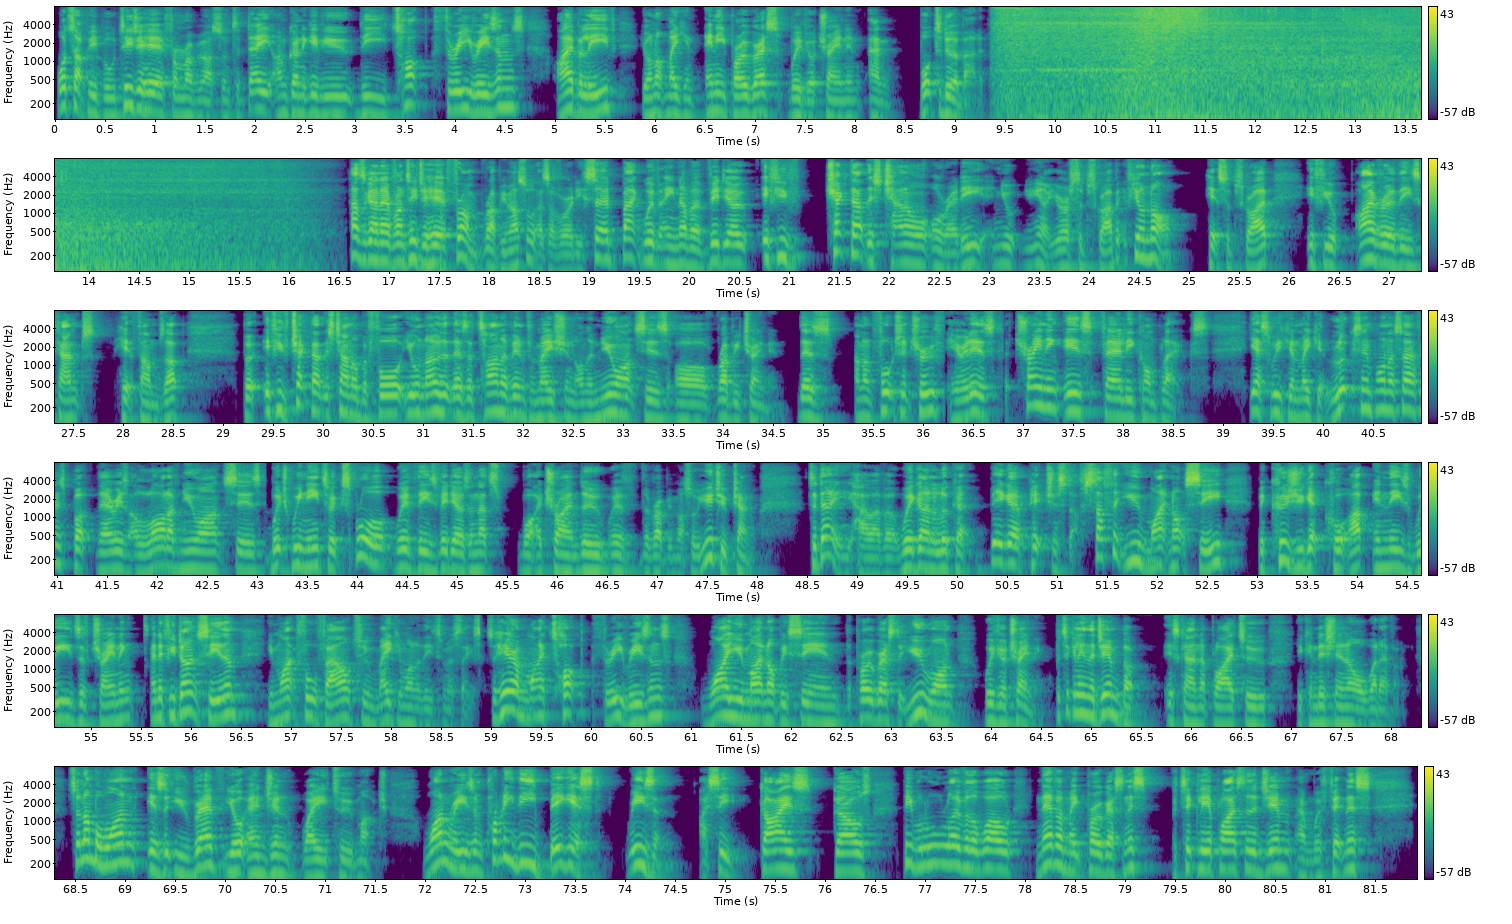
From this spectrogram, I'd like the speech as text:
What's up, people? TJ here from Rugby Muscle, and today I'm going to give you the top three reasons I believe you're not making any progress with your training and what to do about it. How's it going, everyone? TJ here from Rugby Muscle, as I've already said, back with another video. If you've checked out this channel already and you you know you're a subscriber, if you're not, hit subscribe. If you're either of these camps, hit thumbs up. But if you've checked out this channel before, you'll know that there's a ton of information on the nuances of rugby training. There's an unfortunate truth, here it is, training is fairly complex. Yes, we can make it look simple on the surface, but there is a lot of nuances which we need to explore with these videos, and that's what I try and do with the Rugby Muscle YouTube channel. Today, however, we're going to look at bigger picture stuff, stuff that you might not see because you get caught up in these weeds of training. And if you don't see them, you might fall foul to making one of these mistakes. So, here are my top three reasons why you might not be seeing the progress that you want with your training, particularly in the gym, but going to apply to your conditioning or whatever. So, number one is that you rev your engine way too much. One reason, probably the biggest reason I see guys, girls, people all over the world never make progress, and this particularly applies to the gym and with fitness,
